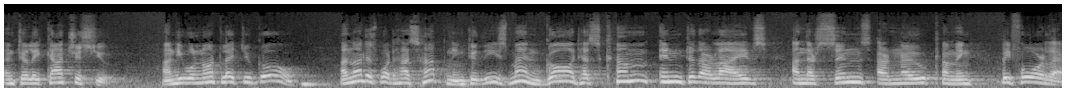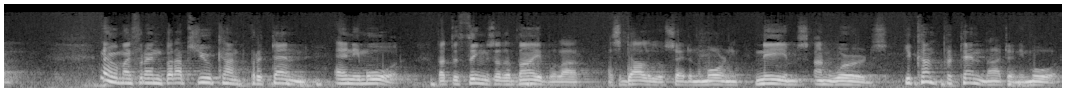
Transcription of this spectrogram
until he catches you, and he will not let you go. And that is what has happening to these men. God has come into their lives, and their sins are now coming before them. Now, my friend, perhaps you can't pretend anymore that the things of the Bible are, as Gallio said in the morning, names and words. You can't pretend that anymore.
